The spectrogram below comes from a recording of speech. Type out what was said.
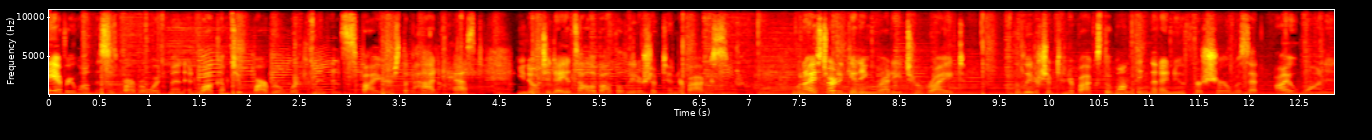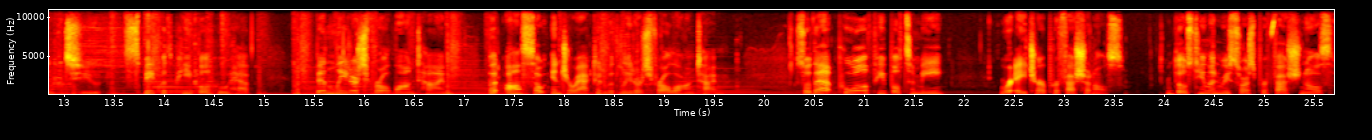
Hey everyone, this is Barbara Wickman, and welcome to Barbara Wickman Inspires, the podcast. You know, today it's all about the Leadership Tinderbox. When I started getting ready to write the Leadership Tinderbox, the one thing that I knew for sure was that I wanted to speak with people who have been leaders for a long time, but also interacted with leaders for a long time. So that pool of people to me were HR professionals. Those human resource professionals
